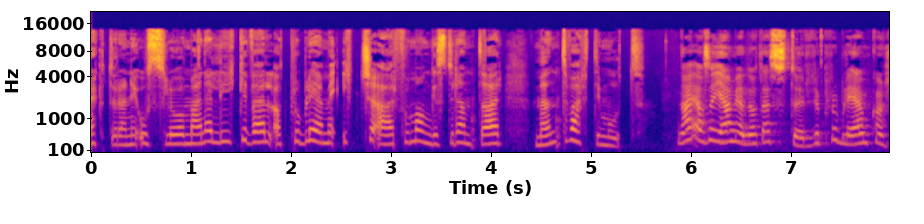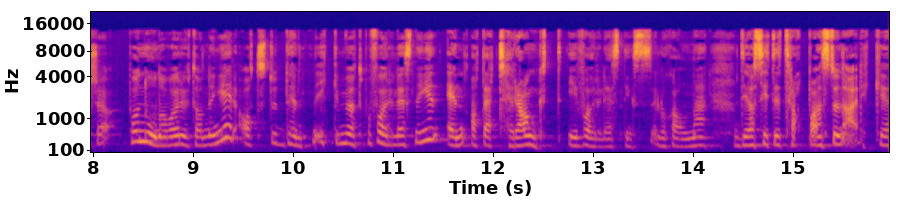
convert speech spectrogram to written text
Rektoren i Oslo mener likevel at problemet ikke er for mange studenter, men tvert imot. Nei, altså jeg mener at det er større problem kanskje på noen av våre utdanninger at studentene ikke møter på forelesningen, enn at det er trangt i forelesningslokalene. Det å sitte i trappa en stund er ikke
